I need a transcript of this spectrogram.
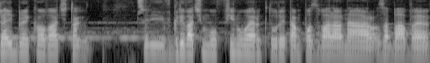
jailbreakować, tak, czyli wgrywać mu firmware, który tam pozwala na zabawę.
